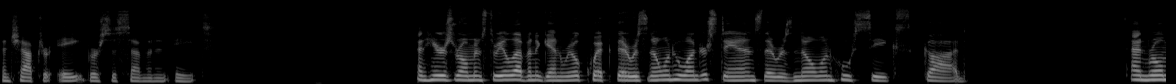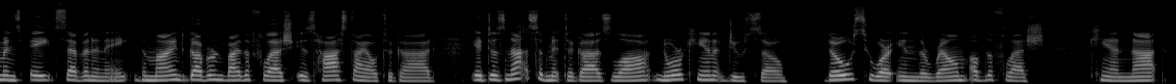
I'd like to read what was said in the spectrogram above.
and chapter 8 verses 7 and 8. And here's Romans 3:11 again real quick. There is no one who understands, there is no one who seeks God. And Romans 8, 7 and 8, the mind governed by the flesh is hostile to God. It does not submit to God's law, nor can it do so. Those who are in the realm of the flesh cannot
